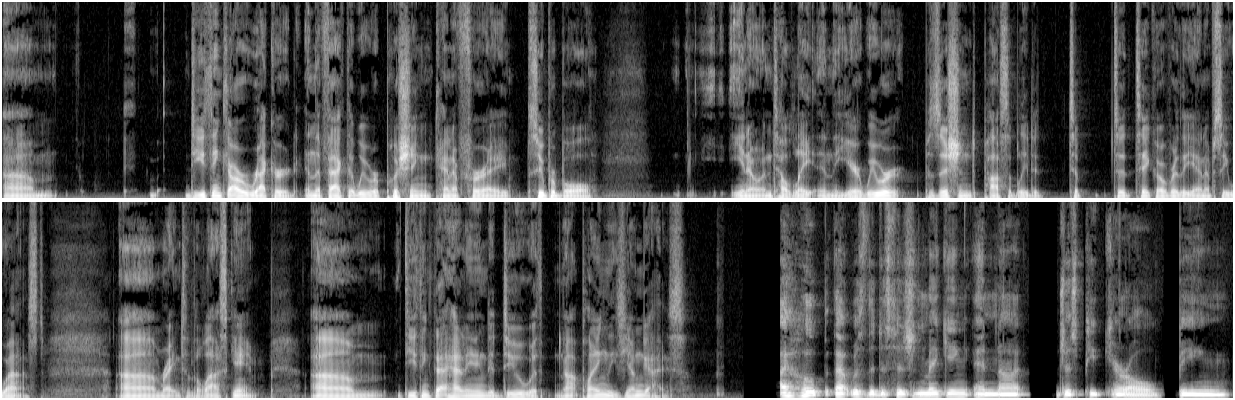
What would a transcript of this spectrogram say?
Um, do you think our record and the fact that we were pushing kind of for a Super Bowl, you know, until late in the year, we were positioned possibly to to to take over the NFC West um, right into the last game. Um, do you think that had anything to do with not playing these young guys? I hope that was the decision making and not just Pete Carroll being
